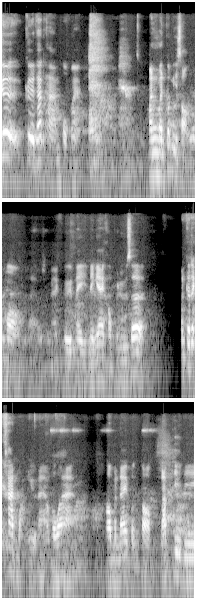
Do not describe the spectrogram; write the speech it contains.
คือคือถ้าถามผมอะมันมันก็มีสองมุมมองอยู่แล้วใช่ไหมคือในในแง่ของโปรดิวเซอร์ มันก็ได้คาดหวังอยู่แล้วเพราะว่าพอมันได้ผลตอบรับที่ดี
